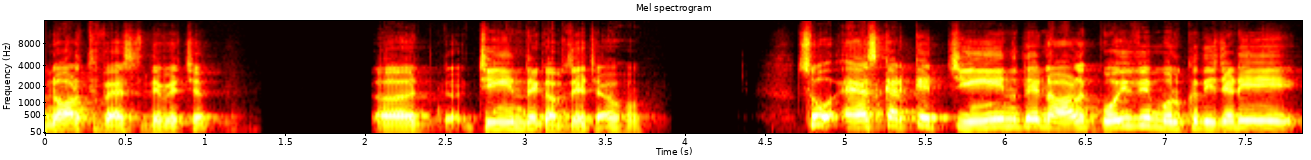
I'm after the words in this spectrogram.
ਨਾਰਥ ਵੈਸਟ ਦੇ ਵਿੱਚ ਚੀਨ ਦੇ ਕਬਜ਼ੇ 'ਚ ਹੈ ਉਹ। ਸੋ ਇਸ ਕਰਕੇ ਚੀਨ ਦੇ ਨਾਲ ਕੋਈ ਵੀ ਮੁਲਕ ਦੀ ਜਿਹੜੀ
